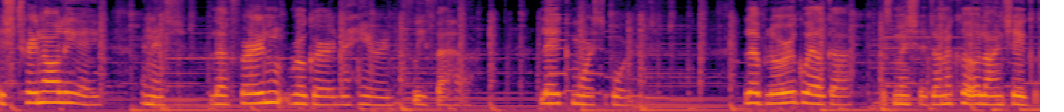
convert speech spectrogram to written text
Is tréálaí é inis le fearn rugur na héann faoi fethe. Lake mór sport. Le blúir ghilga is me sé donna chu óláin siig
